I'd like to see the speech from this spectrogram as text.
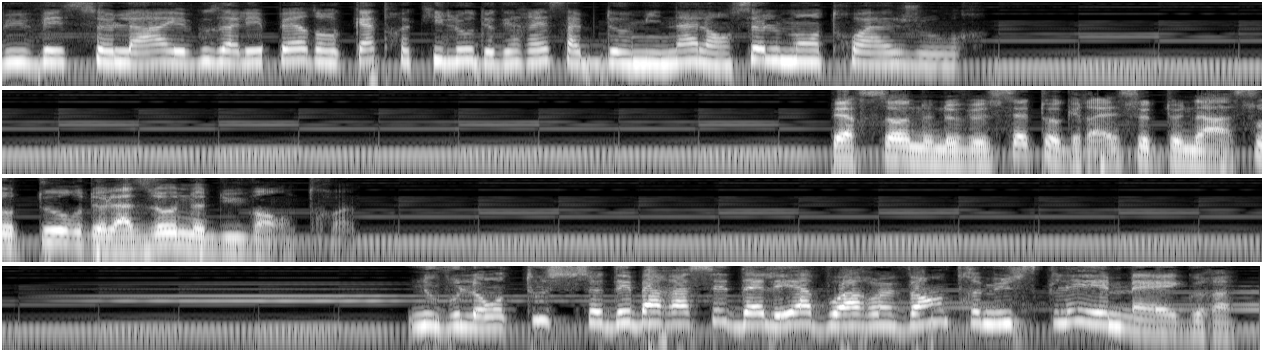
Buvez cela et vous allez perdre 4 kg de graisse abdominale en seulement 3 jours. Personne ne veut cette graisse tenace autour de la zone du ventre. Nous voulons tous se débarrasser d'elle et avoir un ventre musclé et maigre.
